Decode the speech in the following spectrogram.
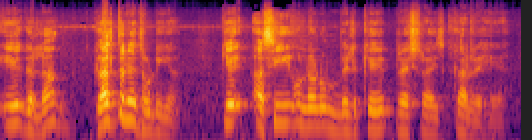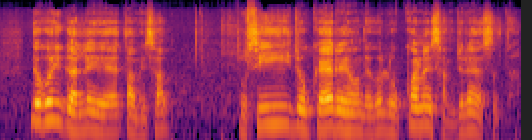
ਇਹ ਗੱਲਾਂ ਗਲਤ ਨੇ ਤੁਹਾਡੀਆਂ ਕਿ ਅਸੀਂ ਉਹਨਾਂ ਨੂੰ ਮਿਲ ਕੇ ਪ੍ਰੈਸ਼ਰਾਈਜ਼ ਕਰ ਰਹੇ ਹਾਂ। ਦੇਖੋ ਜੀ, ਗੱਲ ਇਹ ਹੈ ਧਾਮੀ ਸਾਹਿਬ, ਤੁਸੀਂ ਜੋ ਕਹਿ ਰਹੇ ਹੋ, ਦੇਖੋ, ਲੋਕਾਂ ਨੇ ਸਮਝਣਾ ਅਸਲ ਤਾਂ।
